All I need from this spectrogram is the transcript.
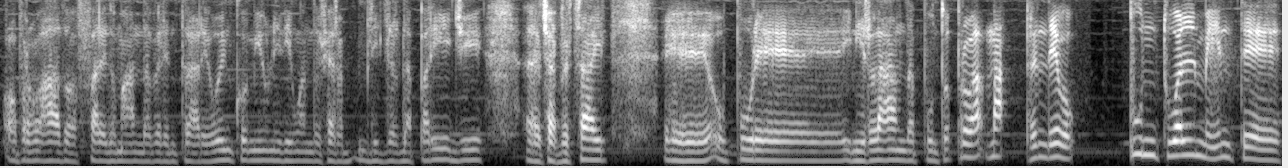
ho provato a fare domanda per entrare o in community quando c'era Blizzard a Parigi, eh, cioè a Versailles, eh, oppure in Irlanda appunto, prova- ma prendevo puntualmente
